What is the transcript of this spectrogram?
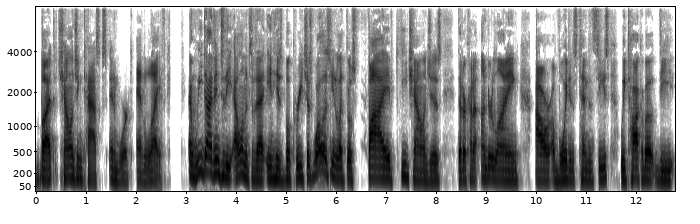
but challenging tasks in work and life. And we dive into the elements of that in his book Reach, as well as, you know, like those five key challenges that are kind of underlining our avoidance tendencies. We talk about the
